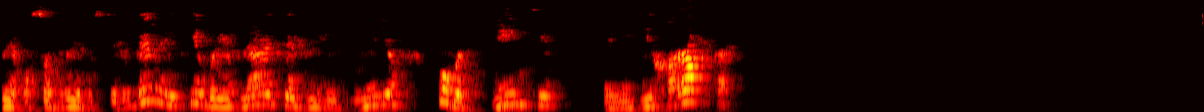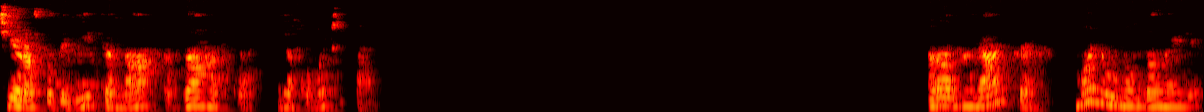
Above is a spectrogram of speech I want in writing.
Це особливості людини, які виявляються в її діях, поведінці її характері. Ще раз подивіться на загадку, яку ми читаємо. Розгляньте малюнок до неї.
